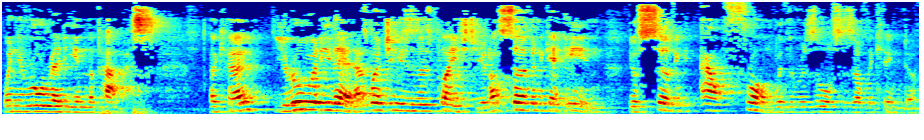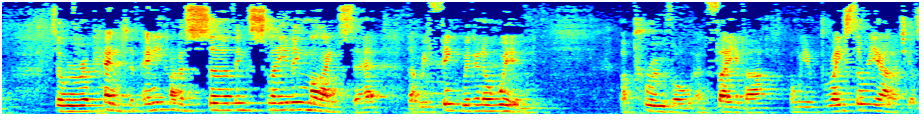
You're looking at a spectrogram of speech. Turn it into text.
when you're already in the palace. Okay? You're already there. That's where Jesus has placed you. You're not serving to get in, you're serving out from with the resources of the kingdom. So we repent of any kind of serving, slaving mindset that we think we're going to win approval and favour, and we embrace the reality of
